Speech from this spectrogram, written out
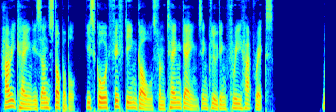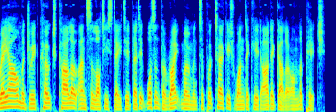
Harry Kane is unstoppable, he scored 15 goals from 10 games including 3 hat-tricks. Real Madrid coach Carlo Ancelotti stated that it wasn't the right moment to put Turkish wonderkid Arda Güler on the pitch.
